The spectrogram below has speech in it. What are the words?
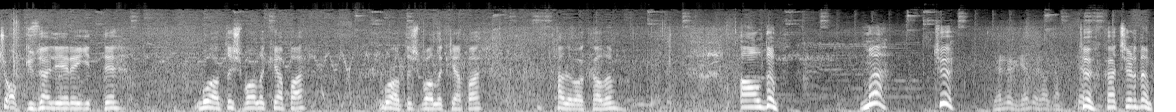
Çok güzel yere gitti. Bu atış balık yapar. Bu atış balık yapar. Hadi bakalım. Aldım. Mı? Tüh. Gelir gelir hocam. Tüh kaçırdım.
